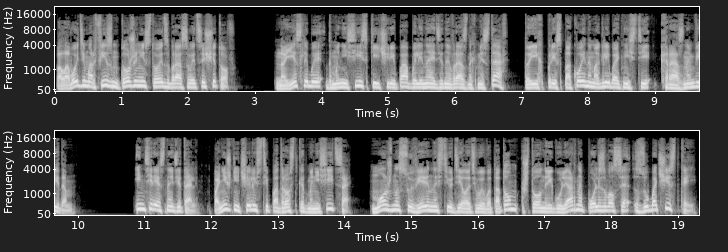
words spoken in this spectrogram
Половой диморфизм тоже не стоит сбрасывать со счетов. Но если бы дманисийские черепа были найдены в разных местах, то их преспокойно могли бы отнести к разным видам. Интересная деталь. По нижней челюсти подростка-дманисийца можно с уверенностью делать вывод о том, что он регулярно пользовался зубочисткой,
